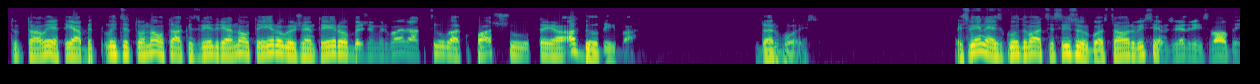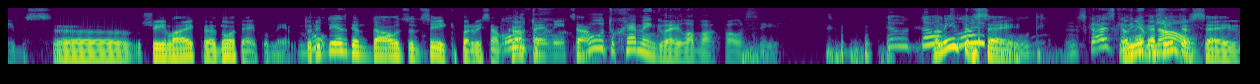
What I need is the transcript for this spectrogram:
tur tā lieta, jā, bet līdz ar to nav tā, ka Zviedrijā nav tie ierobežojumi. Tie ierobežojumi ir vairāk cilvēku pašu tajā atbildībā darbojas. Es vienreiz godu vārds es izurbos cauri visiem Zviedrijas valdības šī laika noteikumiem. Tur Bu- ir diezgan daudz un sīki par visām kafejnīcām. būtu Hemingveju labāk palasījis. Man interesēja. Nu, Skaidrs, ka Man viņam vienkārši nav. interesēja.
